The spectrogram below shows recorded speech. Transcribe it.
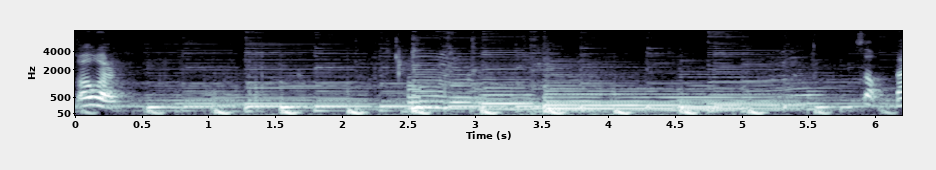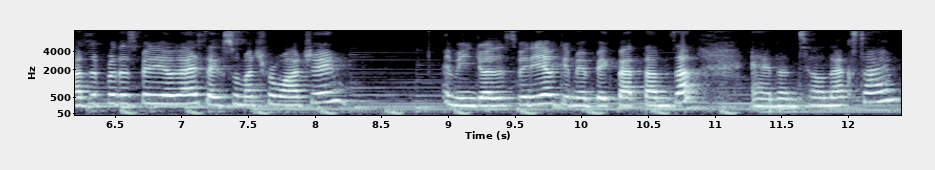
So good. So that's it for this video guys. Thanks so much for watching. If you enjoyed this video, give me a big fat thumbs up. And until next time,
